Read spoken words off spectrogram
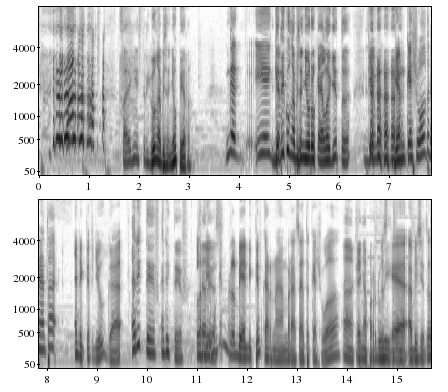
Sayangnya istri gue nggak bisa nyupir. Enggak, iya game, Jadi gue nggak bisa nyuruh kayak lo gitu. game game casual ternyata adiktif juga. Ediktif, ediktif. Lebih Serius. mungkin lebih adiktif karena merasa itu casual. ah, kayak nggak Terus peduli. kan. kayak abis itu,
